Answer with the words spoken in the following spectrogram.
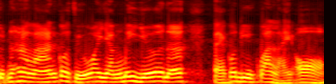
1.5 ล้านก็ถือว่ายังไม่เยอะนะ แต่ก็ดีกว่าไหลออก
